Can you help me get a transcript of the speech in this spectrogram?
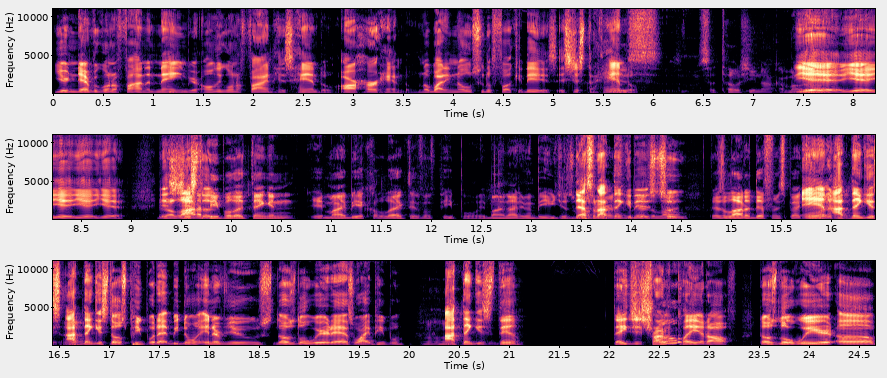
you're never going to find a name. You're only going to find his handle or her handle. Nobody knows who the fuck it is. It's just a handle. Satoshi Nakamoto. Yeah, yeah, yeah, yeah, yeah. It's a lot of people are thinking it might be a collective of people. It might not even be just. That's what I think it There's is, a lot- too. There's a lot of different speculation. And I think it's I think it's those people that be doing interviews, those little weird ass white people. I think it's them. They just trying to play it off. Those little weird uh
